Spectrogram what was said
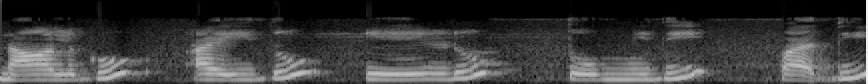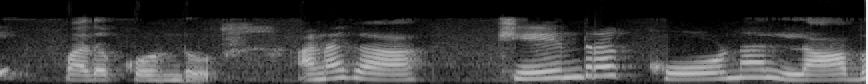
నాలుగు ఐదు ఏడు తొమ్మిది పది పదకొండు అనగా కేంద్ర కోణ లాభ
